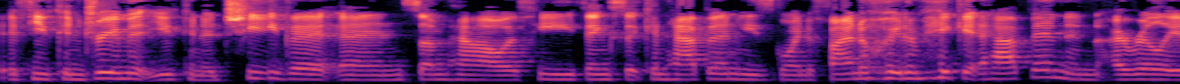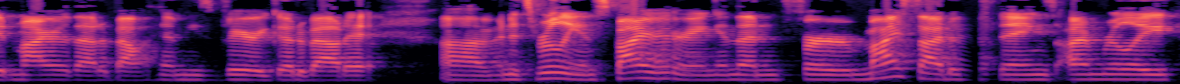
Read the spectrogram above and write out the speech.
if you can dream it you can achieve it. And somehow if he thinks it can happen he's going to find a way to make it happen. And i really admire that about him. He's very good about it. Um, and it's really inspiring. And then for my side of things i'm really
